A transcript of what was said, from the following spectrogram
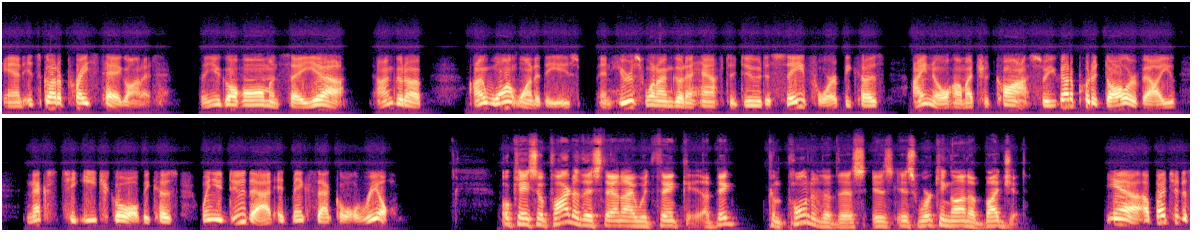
and it's got a price tag on it, then you go home and say, yeah, I'm going to, I want one of these, and here's what I'm going to have to do to save for it because I know how much it costs. So you've got to put a dollar value next to each goal because when you do that, it makes that goal real. Okay, so part of this, then, I would think a big component of this is is working on a budget. Yeah, a budget is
